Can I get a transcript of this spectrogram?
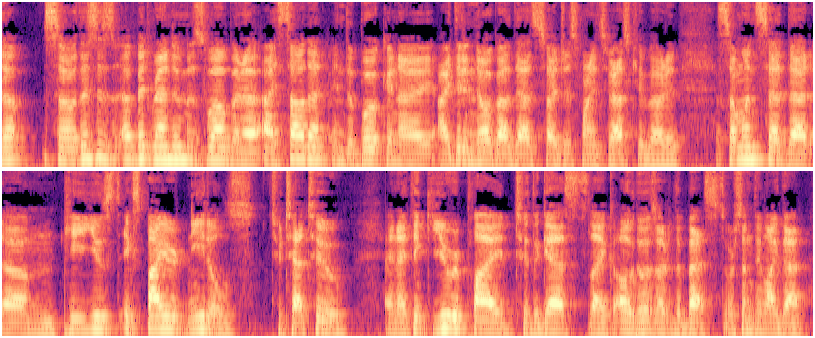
uh, so this is a bit random as well, but uh, I saw that in the book and I, I didn't know about that, so I just wanted to ask you about it. Someone said that um, he used expired needles to tattoo and I think you replied to the guests like, "Oh, those are the best" or something like that.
